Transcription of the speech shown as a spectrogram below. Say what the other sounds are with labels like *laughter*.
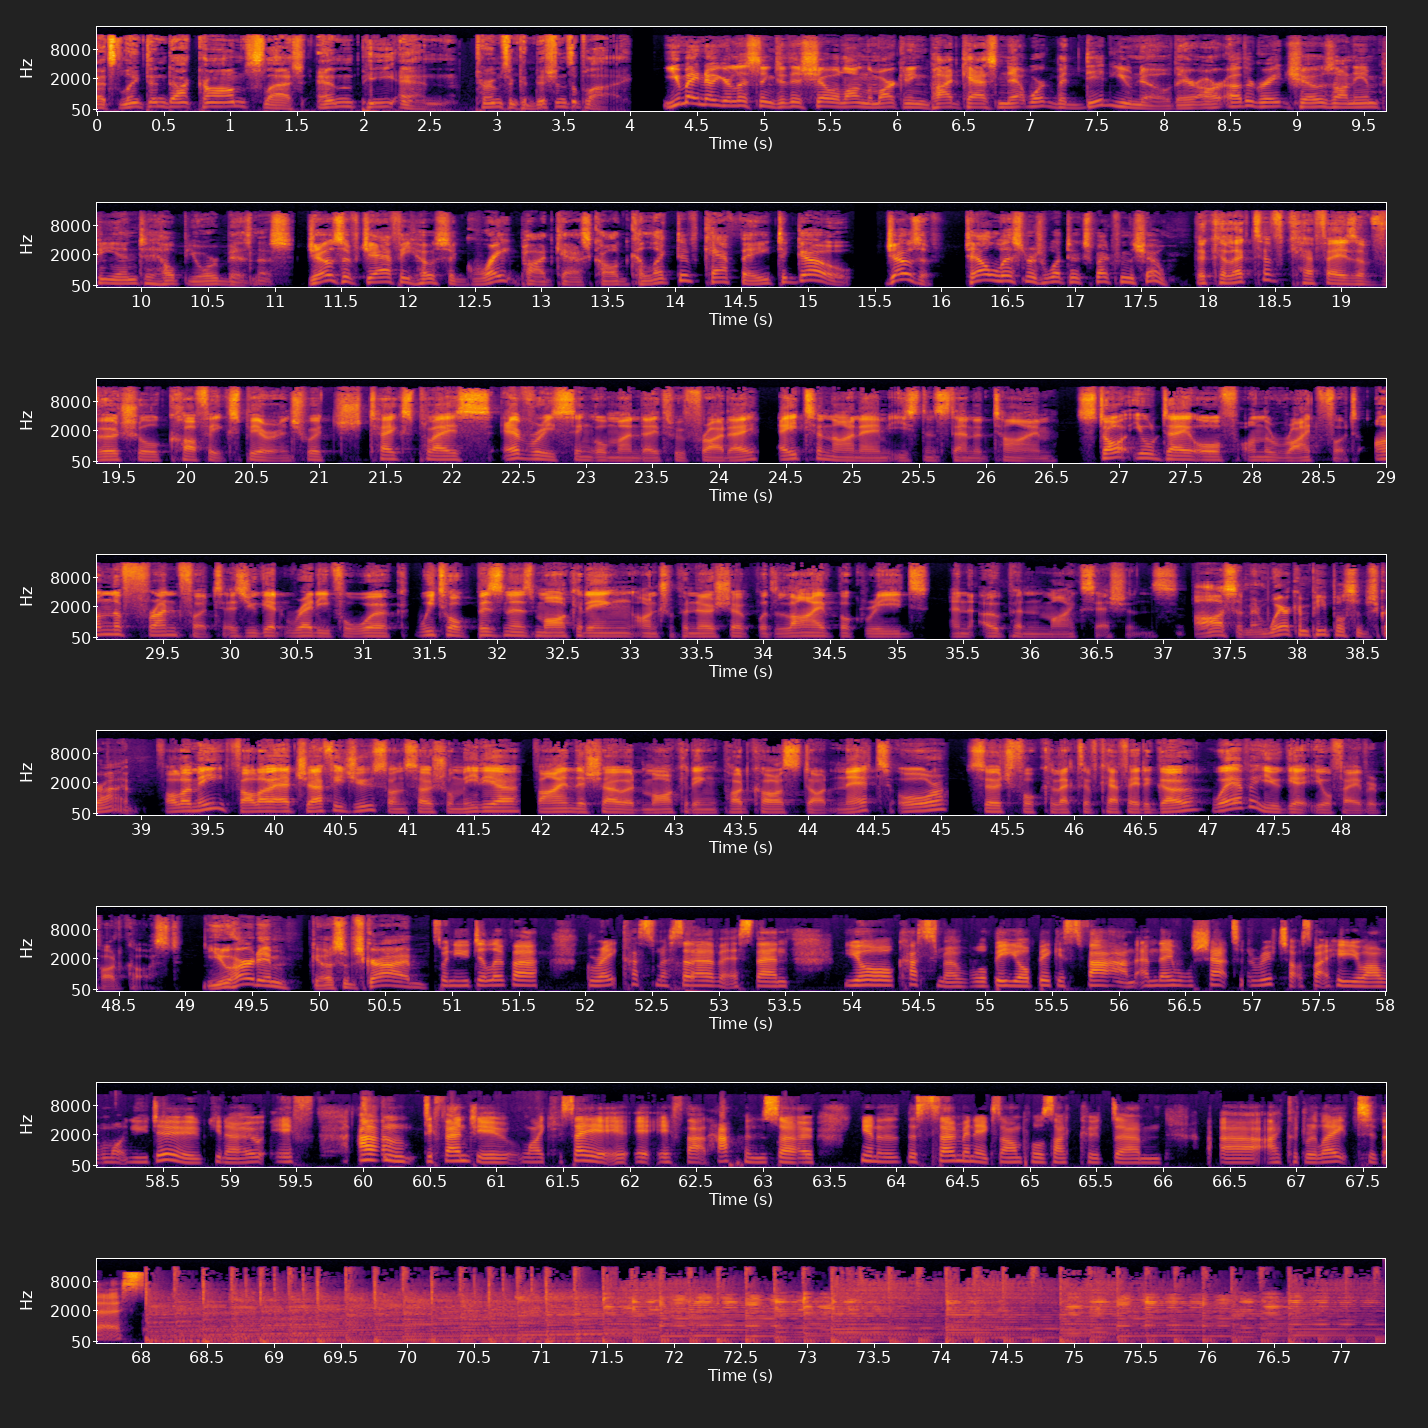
That's linkedin.com slash MPN. Terms and conditions apply. You may know you're listening to this show along the Marketing Podcast Network, but did you know there are other great shows on MPN to help your business? Joseph Jaffe hosts a great podcast called Collective Cafe to Go. Joseph, tell listeners what to expect from the show. The Collective Cafe is a virtual coffee experience which takes place every single Monday through Friday, 8 to 9 a.m. Eastern Standard Time. Start your day off on the right foot, on the front foot as you get ready for work. We talk business, marketing, entrepreneurship with live book reads and open mic sessions. Awesome. And where can people subscribe? Follow me. Follow at Jaffe Juice on social media. Find the show at marketingpodcast.net or search for Collective Cafe to Go wherever you get your favorite podcast. You heard him. Go subscribe. When you deliver great customer service, then your customer will be your biggest fan and they will shout to the rooftops about who you are and what you do, you know, if and defend you, like you say, if, if that happens. So, you know, there's so many examples I could um, uh, I could relate to this.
